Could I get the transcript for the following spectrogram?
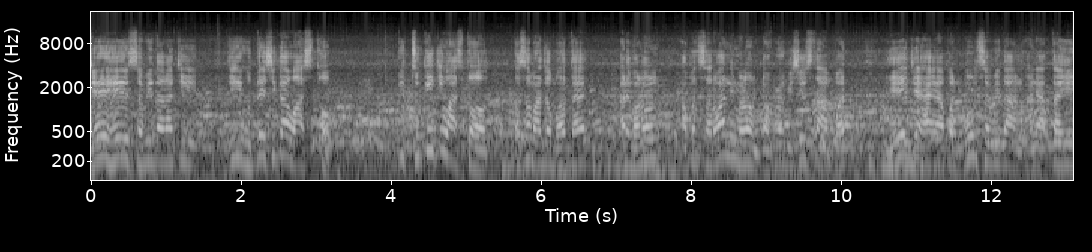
जे हे संविधानाची जी उद्देशिका वाचतो ती चुकीची वाचतो असं माझं मत आहे. आणि म्हणून आपण सर्वांनी मिळून डॉक्टर विशेषतः आपण हे जे आहे आपण मूळ संविधान आणि आत्ताही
